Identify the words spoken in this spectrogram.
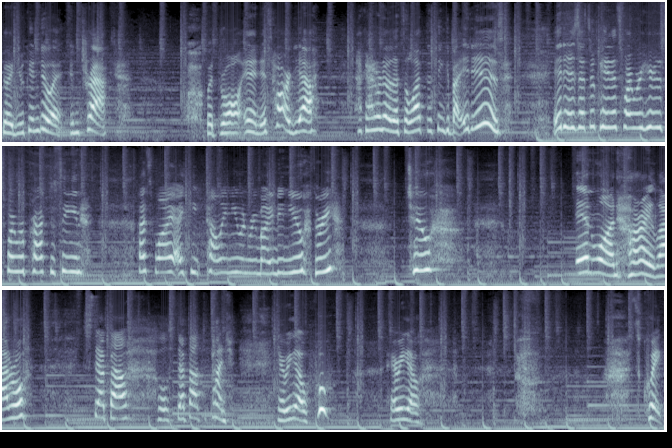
Good, you can do it. Contract. But draw in. It's hard, yeah. Like, I don't know, that's a lot to think about. It is. It is, that's okay. That's why we're here. That's why we're practicing. That's why I keep telling you and reminding you. Three, two, and one. All right, lateral. Step out. We'll step out to punch. Here we go. Whew. Here we go. Quick.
